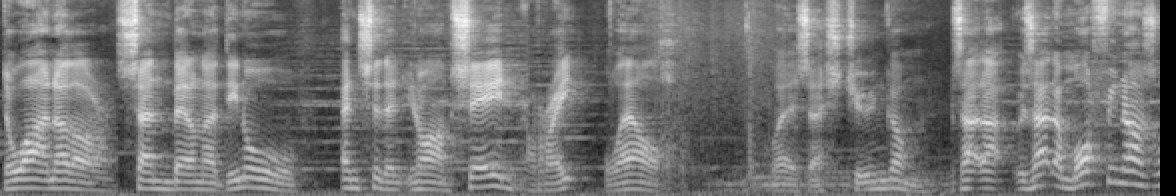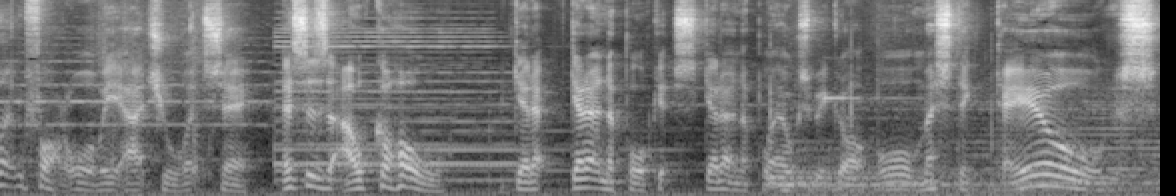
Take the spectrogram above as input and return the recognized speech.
Don't want another San Bernardino incident, you know what I'm saying? Right, well. What is this chewing gum? Was that, that was that the morphine I was looking for? Oh wait, actually, let's say uh, this is alcohol. Get it, get it in the pockets. Get it in the. What else we got? Oh, Mystic Tales.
